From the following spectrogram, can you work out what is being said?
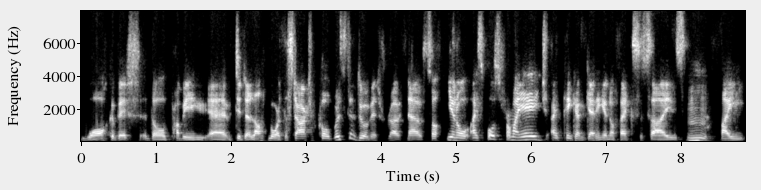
walk a bit, though probably uh, did a lot more at the start of COVID. We still do a bit right now. So, you know, I suppose for my age, I think I'm getting enough exercise. Mm. I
